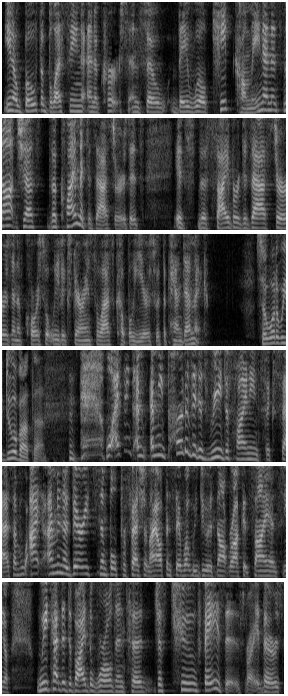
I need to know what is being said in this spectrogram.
you know, both a blessing and a curse. And so they will keep coming. And it's not just the climate disasters. It's, it's the cyber disasters, and of course, what we've experienced the last couple years with the pandemic. So, what do we do about that? well, I think, I mean, part of it is redefining success. I'm, I, am in a very simple profession. I often say what we do is not rocket science. You know, we tend to divide the world into just two phases, right? There's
